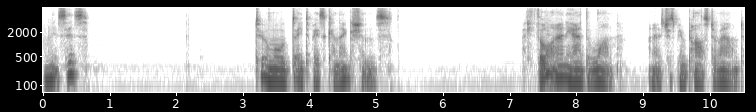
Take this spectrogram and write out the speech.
I mean, it says two or more database connections. I thought I only had the one, and it's just been passed around.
